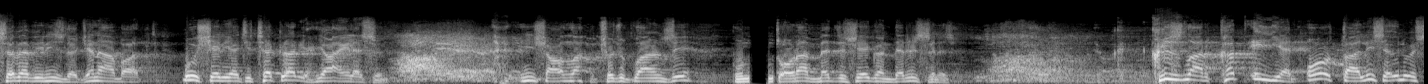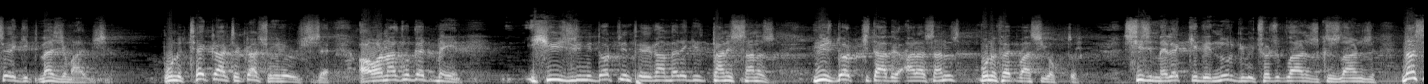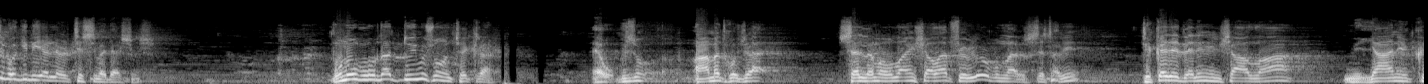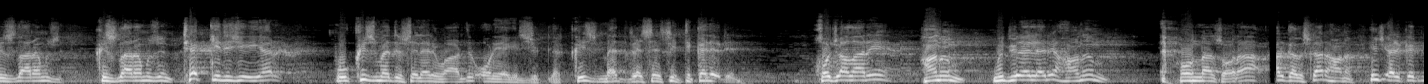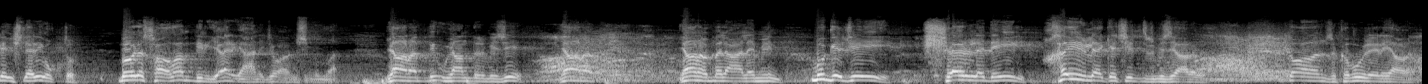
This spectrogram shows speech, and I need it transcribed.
sebebinizle Cenab-ı Hak bu şeriatı tekrar ihya eylesin. İnşallah çocuklarınızı bundan sonra medreseye gönderirsiniz. Kızlar katiyen orta, lise, üniversiteye gitmez cemaatimize. Bunu tekrar tekrar söylüyoruz size. Avanaklık etmeyin. 224 bin peygambere gidip tanışsanız, 104 kitabı arasanız bunun fetvası yoktur. Siz melek gibi, nur gibi çocuklarınızı, kızlarınızı nasıl o gibi yerlere teslim edersiniz? Bunu burada duymuş olun tekrar. E, bizim Ahmet Hoca Sellemeullah inşallah hep söylüyor bunları size tabi. Dikkat edelim inşallah. Yani kızlarımız kızlarımızın tek gideceği yer bu kız medreseleri vardır oraya gidecekler. Kız medresesi dikkat edin. Hocaları hanım, müdüreleri hanım. Ondan sonra arkadaşlar hanım. Hiç erkekle işleri yoktur. Böyle sağlam bir yer yani cevap Bismillah. Ya Rabbi uyandır bizi. Ya Rabbi. Ya Rabbel Alemin. Bu geceyi şerle değil hayırla geçirdir bizi ya Rabbi. Dualarınızı kabul eyle ya Rabbi.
